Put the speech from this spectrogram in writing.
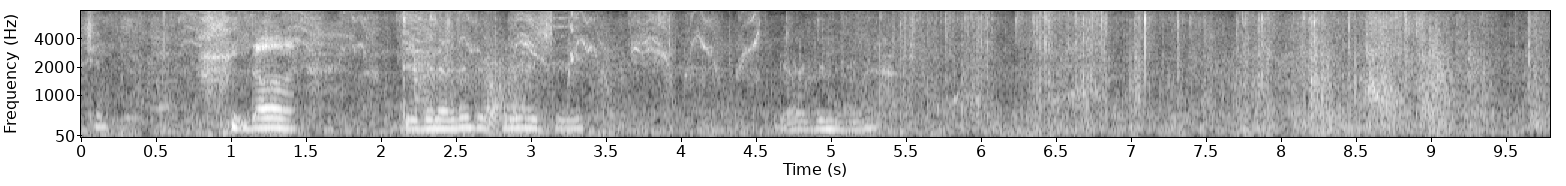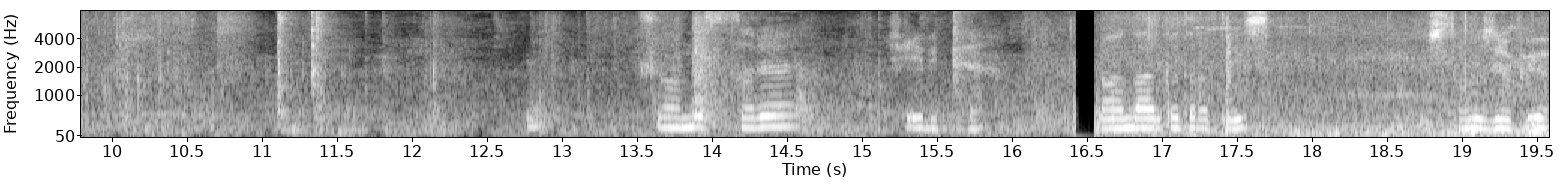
İçin daha tepelerden tepelere açıyorum. Gördüğünüz gibi. Şu anda sarı şey bitti. Şu anda arka taraftayız. Ustamız yapıyor.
